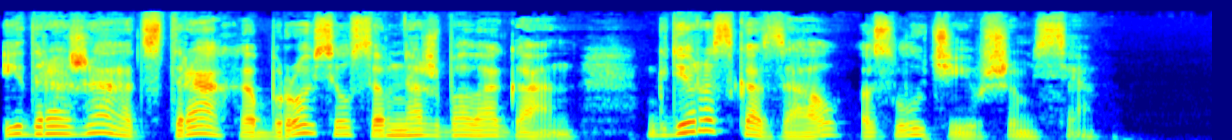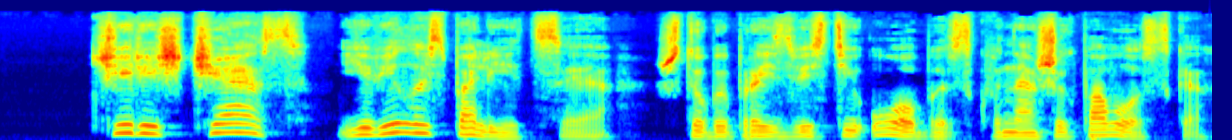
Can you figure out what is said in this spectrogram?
и, дрожа от страха, бросился в наш балаган, где рассказал о случившемся. Через час явилась полиция, чтобы произвести обыск в наших повозках.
